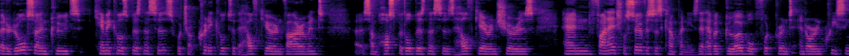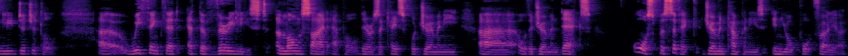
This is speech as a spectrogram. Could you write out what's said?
But it also includes chemicals businesses, which are critical to the healthcare environment, uh, some hospital businesses, healthcare insurers, and financial services companies that have a global footprint and are increasingly digital. Uh, we think that at the very least, alongside Apple, there is a case for Germany uh, or the German DAX or specific German companies in your portfolio.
